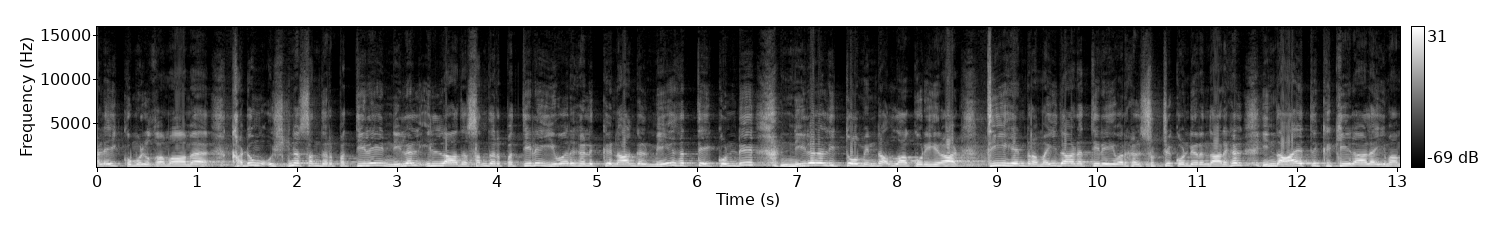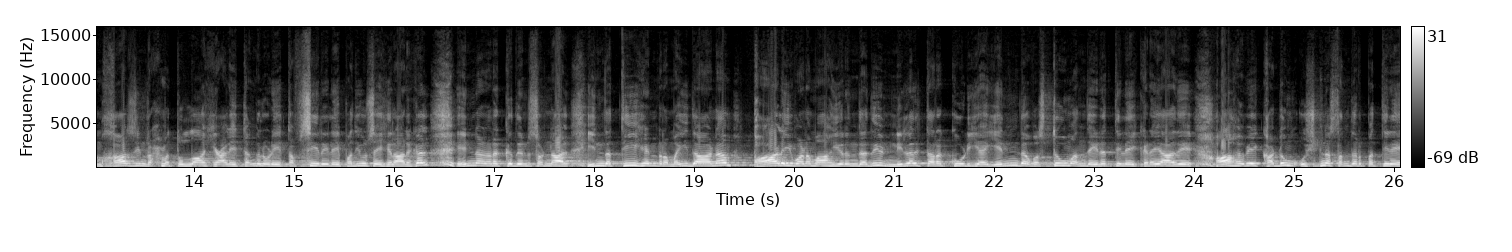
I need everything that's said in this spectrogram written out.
அலை குமுல் கமாம. கடும் உஷ்ண சந்தர்ப்பத்திலே நிழல் இல்லாத சந்தர்ப்பத்திலே இவர்களுக்கு நாங்கள் மேகத்தை கொண்டு நிழலளித்தோம் என்று அல்லாஹ் கூறுகிறான். தீ என்ற மைதானத்திலே இவர்கள் சுற்றி கொண்டிருந்தார்கள். இந்த ஆயத்துக்கு கீழால இமாம் ஹாசின் ரஹமத்துல்லாஹி அலை தங்களுடைய தப்சீரிலே பதிவு செய்கிறார்கள். என்ன நடக்குதுன்னு சொன்னால் இந்த தீ என்ற மைதானம் பாலைவனமாக இருந்தது. நிழல் தரக்கூடிய எந்த வஸ்துவும் அந்த இடத்திலே கிடையாது. ஆகவே கடும் உஷ்ண சந்தர்ப்பத்திலே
